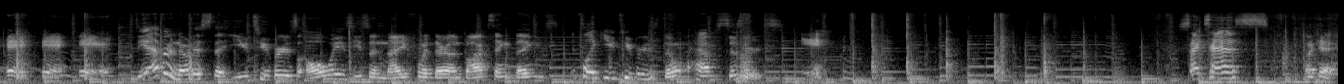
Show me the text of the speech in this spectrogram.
Do you ever notice that YouTubers always use a knife when they're unboxing things? It's like YouTubers don't have scissors. Success! Okay,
